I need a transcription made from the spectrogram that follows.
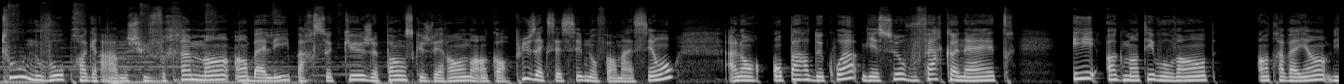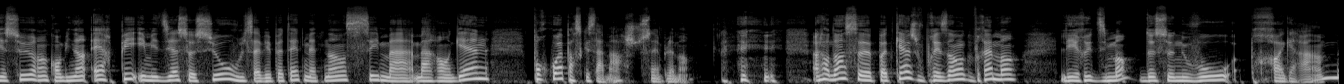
tout nouveau programme. Je suis vraiment emballée parce que je pense que je vais rendre encore plus accessibles nos formations. Alors, on parle de quoi? Bien sûr, vous faire connaître et augmenter vos ventes en travaillant, bien sûr, en combinant RP et médias sociaux. Vous le savez peut-être maintenant, c'est ma, rengaine. Pourquoi? Parce que ça marche, tout simplement. Alors, dans ce podcast, je vous présente vraiment les rudiments de ce nouveau programme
